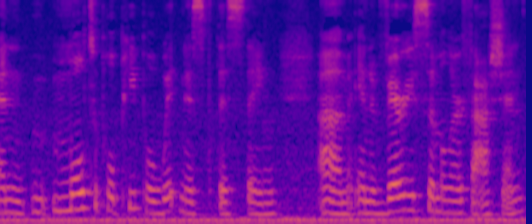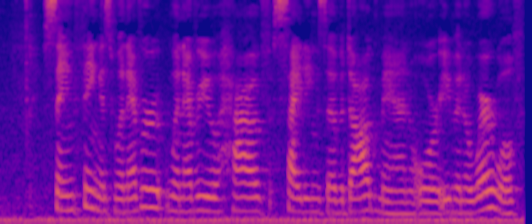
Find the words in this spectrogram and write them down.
and m- multiple people witnessed this thing um, in a very similar fashion. Same thing is whenever whenever you have sightings of a dog man or even a werewolf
